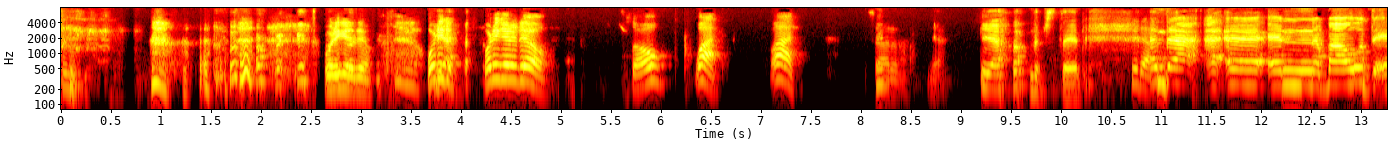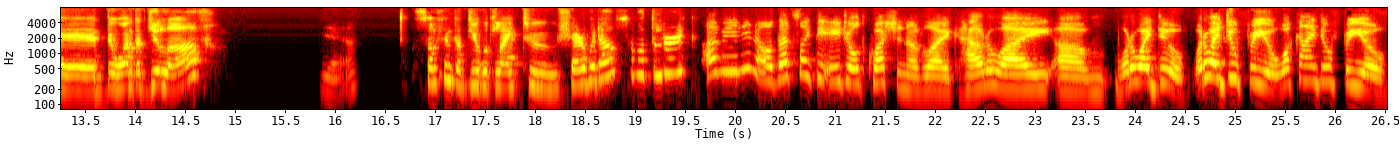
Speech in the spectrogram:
What are you gonna do? What are you what are you gonna do? So what? What? So i don't know yeah understood. And uh, uh, and about uh, the one that you love, yeah something that you would like to share with us about the lyric? I mean, you know, that's like the age old question of like, how do I, um, what do I do? What do I do for you? What can I do for you?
